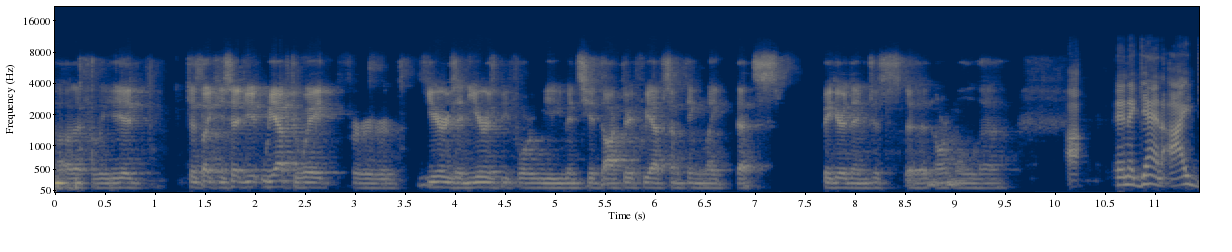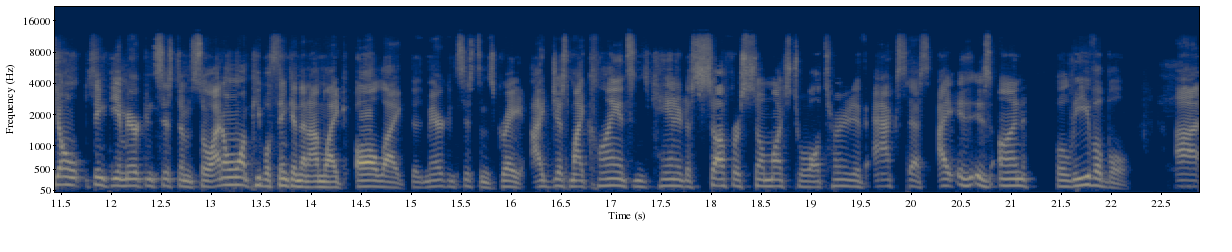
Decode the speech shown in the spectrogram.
Oh, definitely. It, just like you said, we have to wait for years and years before we even see a doctor if we have something like that's bigger than just a normal. Uh... And again, I don't think the American system. So I don't want people thinking that I'm like all like the American system's great. I just my clients in Canada suffer so much to alternative access. I it is unbelievable. Uh,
